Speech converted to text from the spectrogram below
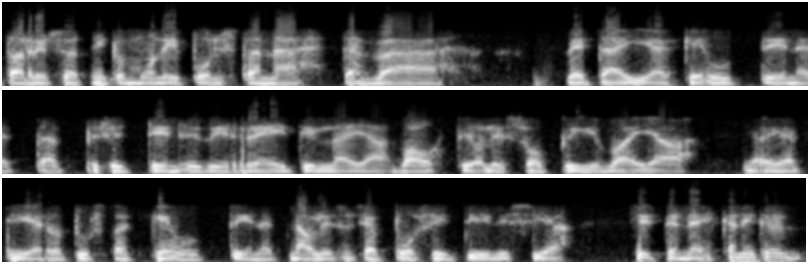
tarjosivat niin monipuolista nähtävää, vetäjiä kehuttiin, että pysyttiin hyvin reitillä ja vauhti oli sopiva ja, ja, ja tiedotusta kehuttiin, että nämä olivat positiivisia. Sitten ehkä niin kuin,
